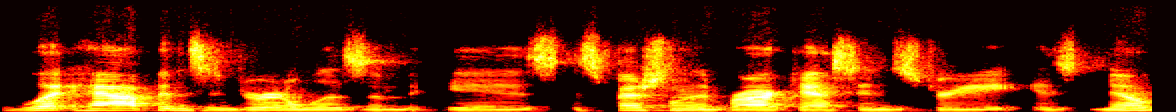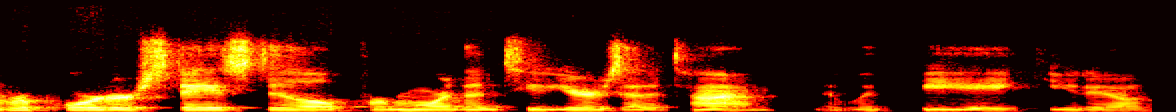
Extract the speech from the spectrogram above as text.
what happens in journalism is, especially in the broadcast industry, is no reporter stays still for more than two years at a time. It would be, you know,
